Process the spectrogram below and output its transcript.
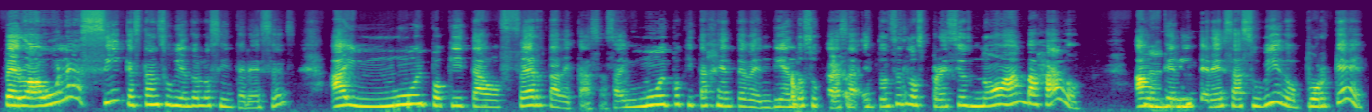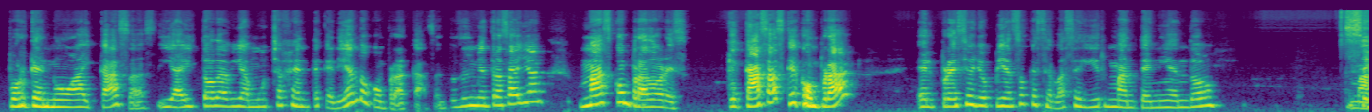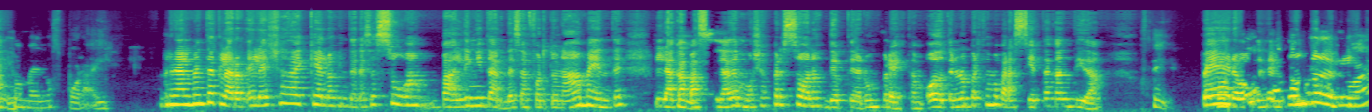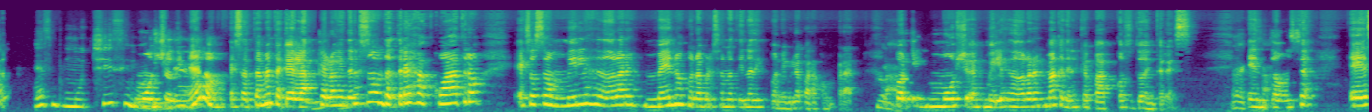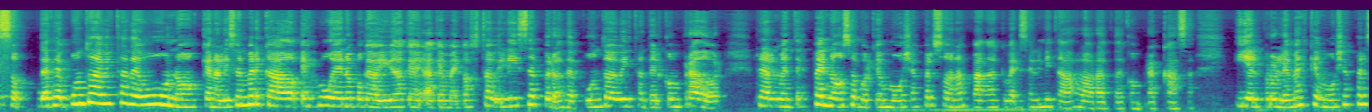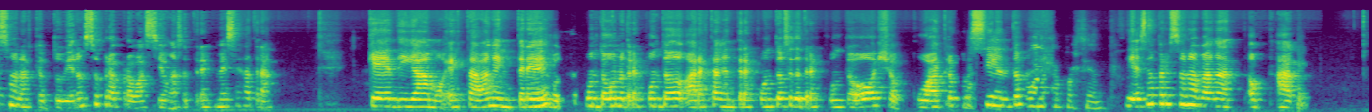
pero aún así que están subiendo los intereses, hay muy poquita oferta de casas, hay muy poquita gente vendiendo su casa, entonces los precios no han bajado, aunque el interés ha subido. ¿Por qué? Porque no hay casas y hay todavía mucha gente queriendo comprar casa. Entonces, mientras hayan más compradores que casas que comprar, el precio yo pienso que se va a seguir manteniendo más o menos por ahí. Realmente, claro, el hecho de que los intereses suban va a limitar desafortunadamente la capacidad de muchas personas de obtener un préstamo o de obtener un préstamo para cierta cantidad. Sí. Pero desde el punto de vista... Es muchísimo. Mucho dinero, exactamente. Que, que, los intereses son de 3 a 4, esos son miles de dólares menos que una persona tiene disponible para comprar. Porque es mucho, es miles de dólares más que tienes que pagar con de interés. Entonces, eso, desde el punto de vista de uno que analiza el mercado, es bueno porque ayuda a que, a que el mercado estabilice, pero desde el punto de vista del comprador, realmente es penoso porque muchas personas van a verse limitadas a la hora de comprar casa. Y el problema es que muchas personas que obtuvieron su preaprobación hace tres meses atrás, que digamos estaban en 3 3.1, 3.2, ahora están en 3.7, 3.8, 4%. 4%. Si esas personas van a, a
